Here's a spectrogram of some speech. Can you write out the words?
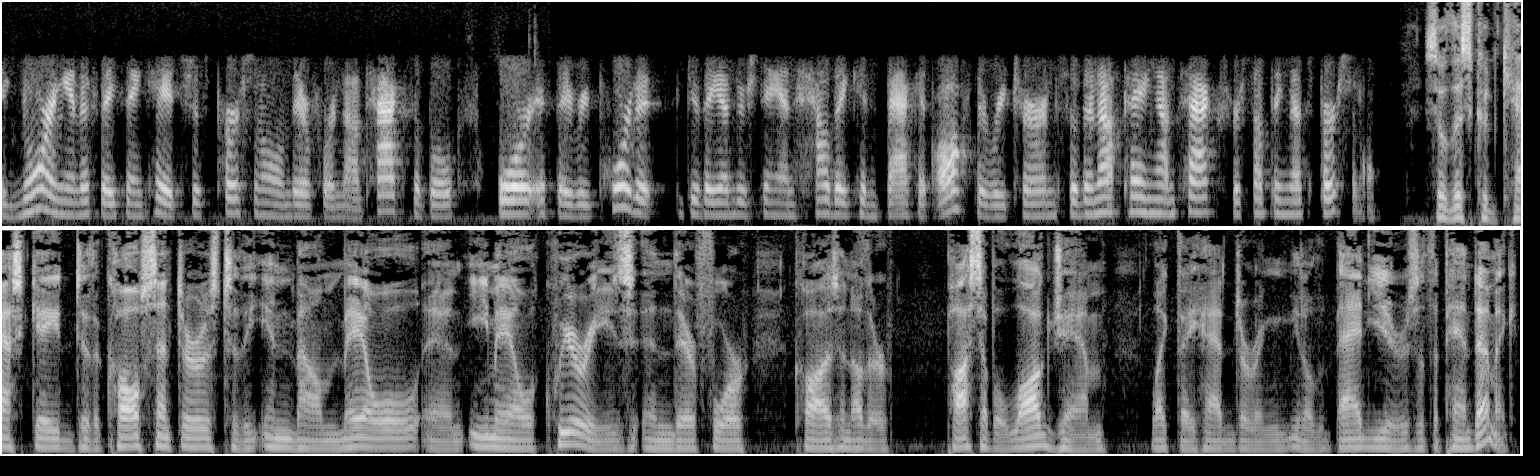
ignoring it if they think, hey, it's just personal and therefore not taxable, Or if they report it, do they understand how they can back it off their return so they're not paying on tax for something that's personal? So this could cascade to the call centers, to the inbound mail and email queries, and therefore cause another possible logjam like they had during you know the bad years of the pandemic.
